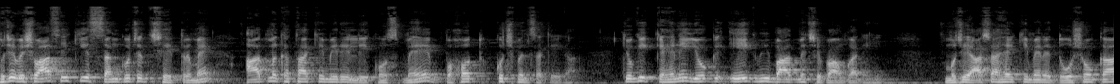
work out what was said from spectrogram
मुझे विश्वास है कि इस संकुचित क्षेत्र में आत्मकथा के मेरे लेखों में बहुत कुछ मिल सकेगा, क्योंकि कहने योग्य एक भी बात में छिपाऊँगा नहीं। मुझे आशा है कि मैंने दोषों का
